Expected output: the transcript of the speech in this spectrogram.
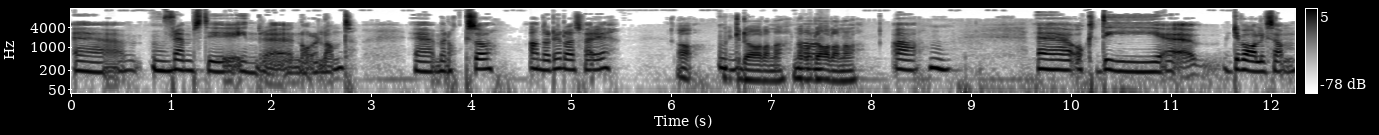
Eh, Mm. Främst i inre Norrland. Eh, men också andra delar av Sverige. Ja, mycket Mm. Dalarna, norra Ja. Dalarna. Ja. Mm. Eh, och det, eh, det var liksom,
